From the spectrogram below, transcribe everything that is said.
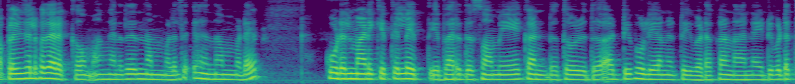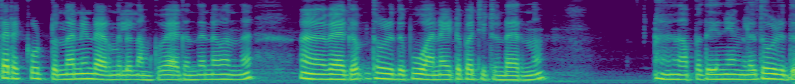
അപ്പോഴേക്കും ചിലപ്പോൾ തിരക്കാവും. അങ്ങനെ നമ്മൾ നമ്മുടെ കൂടൽമാണിക്യത്തിലെത്തി ഭരതസ്വാമിയെ കണ്ട് തൊഴുത് അടിപൊളിയാണ് ഇവിടെ കാണാനായിട്ട്. ഇവിടെ തിരക്ക് ഒട്ടും തന്നെ ഉണ്ടായിരുന്നില്ല. നമുക്ക് വേഗം തന്നെ വന്ന് വേഗം തൊഴുത് പോകാനായിട്ട് പറ്റിയിട്ടുണ്ടായിരുന്നു. അപ്പോൾ തന്നെ ഞങ്ങൾ തൊഴുത്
